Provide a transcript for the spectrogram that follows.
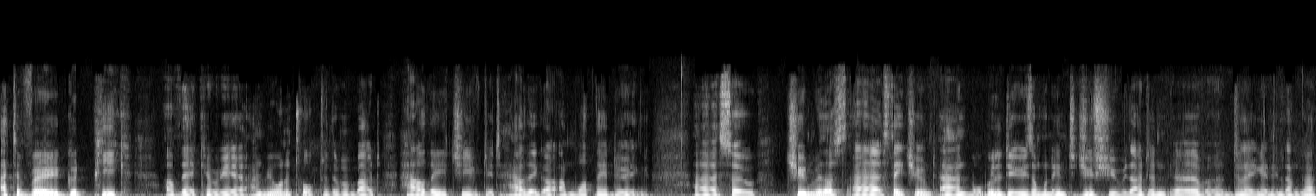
at a very good peak of their career and we want to talk to them about how they achieved it, how they got and what they're doing. Uh, so tune with us, uh, stay tuned and what we'll do is I'm going to introduce you without uh, delaying any longer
